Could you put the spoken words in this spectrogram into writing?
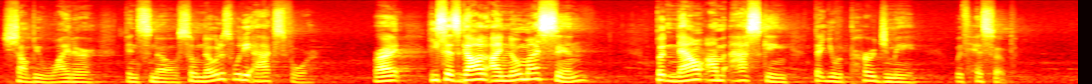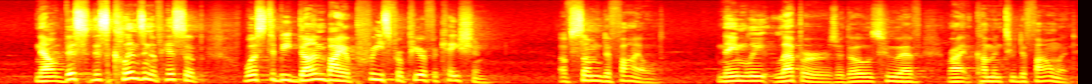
shall be whiter than snow. So notice what he asks for, right? He says, God, I know my sin, but now I'm asking that you would purge me with hyssop. Now, this, this cleansing of hyssop was to be done by a priest for purification of some defiled, namely lepers or those who have right, come into defilement.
